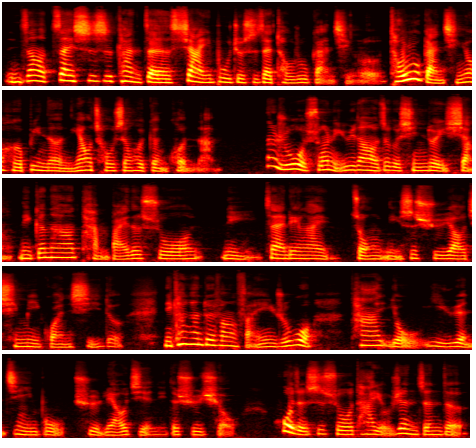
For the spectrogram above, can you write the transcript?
你知道，再试试看，在下一步就是在投入感情了。投入感情又何必呢？你要抽身会更困难。那如果说你遇到了这个新对象，你跟他坦白的说你在恋爱中你是需要亲密关系的，你看看对方的反应。如果他有意愿进一步去了解你的需求，或者是说他有认真的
